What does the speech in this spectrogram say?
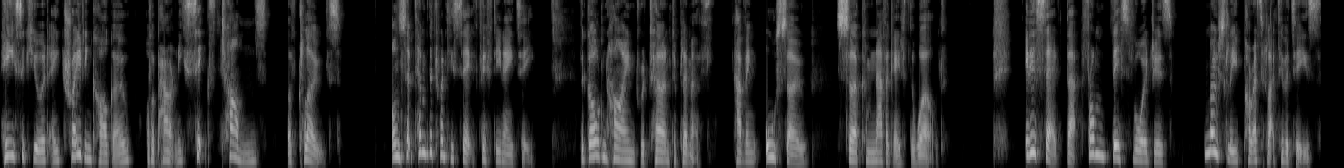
he secured a trading cargo of apparently six tons of cloves. On September the 26th, 1580, the Golden Hind returned to Plymouth, having also circumnavigated the world. It is said that from this voyage's mostly piratical activities,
